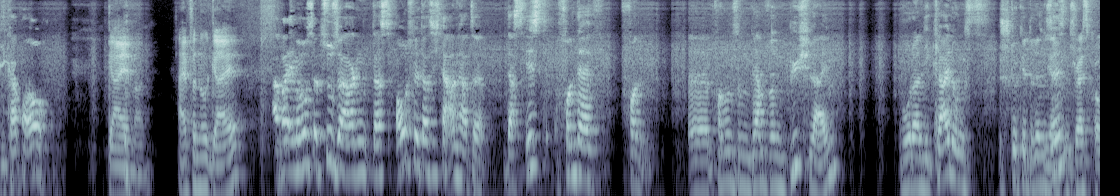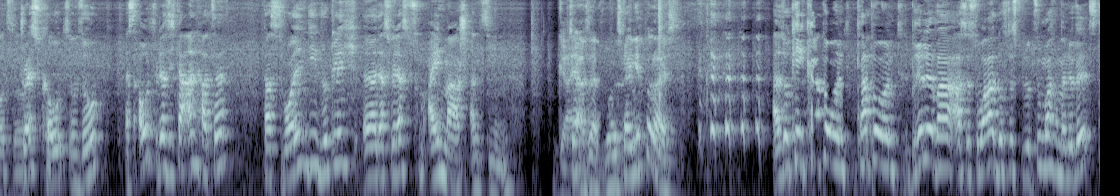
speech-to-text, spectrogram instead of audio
die Kappe auch. Geil, Mann. Einfach nur geil. Aber man muss dazu sagen, das Outfit, das ich da anhatte, das ist von der von, äh, von unserem, wir haben so ein Büchlein, wo dann die Kleidungsstücke drin Ja, das sind, Dresscodes. So. Dresscodes und so. Das Outfit, das ich da anhatte, das wollen die wirklich, äh, dass wir das zum Einmarsch anziehen. Geil. Tja, also wo es keinen gibt vielleicht. Also okay, Kappe und Kappe und Brille war Accessoire, durftest du dazu machen, wenn du willst.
